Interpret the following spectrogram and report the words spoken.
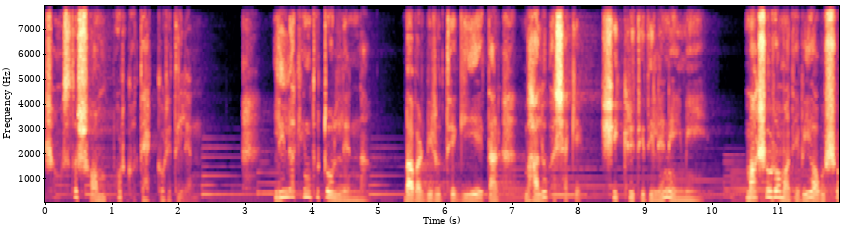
সমস্ত সম্পর্ক ত্যাগ করে দিলেন। লীলা কিন্তু টললেন না। বাবার বিরুদ্ধে গিয়ে তার ভালোবাসাকে স্বীকৃতি দিলেন এই মেয়ে। মা সুরমা দেবী অবশ্য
